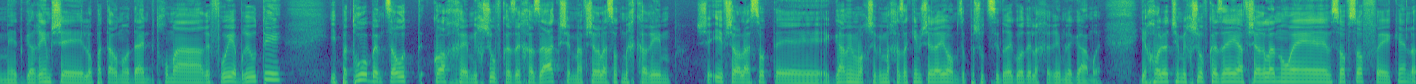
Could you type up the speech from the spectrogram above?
מאתגרים שלא פתרנו עדיין בתחום הרפואי, הבריאותי, ייפתרו באמצעות כוח אה, מחשוב כזה חזק, שמאפשר לעשות מחקרים שאי אפשר לעשות אה, גם עם המחשבים החזקים של היום, זה פשוט סדרי גודל אחרים לגמרי. יכול להיות שמחשוב כזה יאפשר לנו אה, סוף סוף, אה, כן, לא,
